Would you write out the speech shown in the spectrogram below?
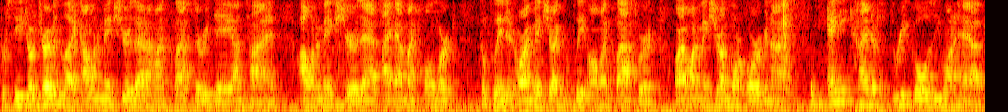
procedural driven, like I wanna make sure that I'm on class every day on time. I wanna make sure that I have my homework completed, or I make sure I complete all my classwork, or I wanna make sure I'm more organized. Any kind of three goals you wanna have,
